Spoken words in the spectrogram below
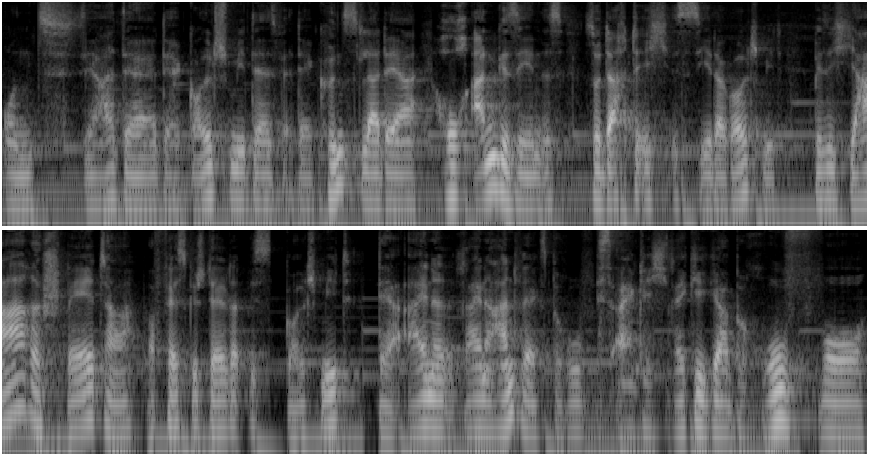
und ja, der, der Goldschmied, der, der Künstler, der hoch angesehen ist. So dachte ich, ist jeder Goldschmied. Bis ich Jahre später auch festgestellt habe, ist Goldschmied der eine reine Handwerksberuf, ist eigentlich dreckiger Beruf, wo,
